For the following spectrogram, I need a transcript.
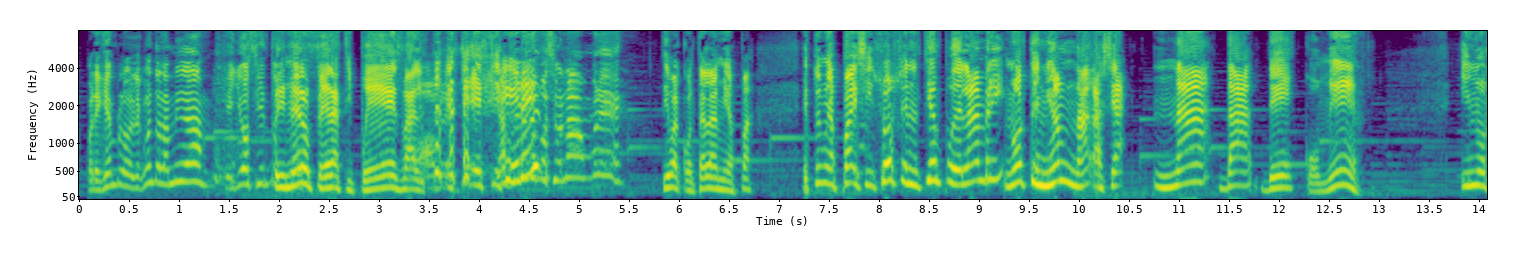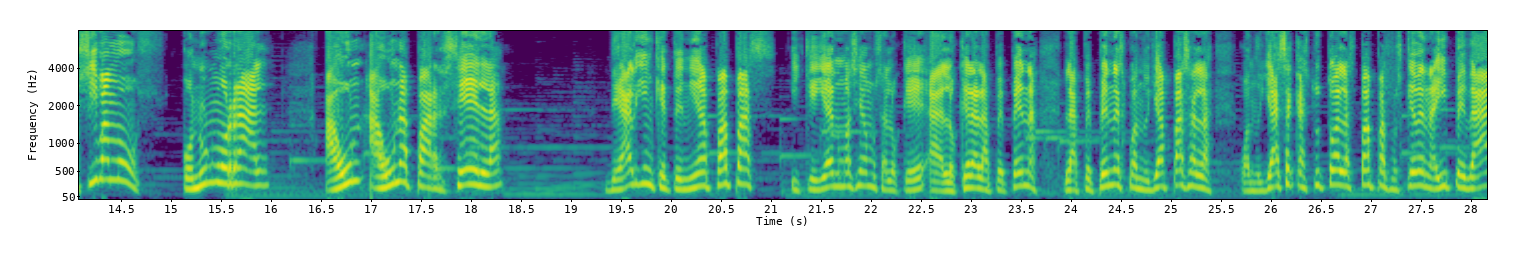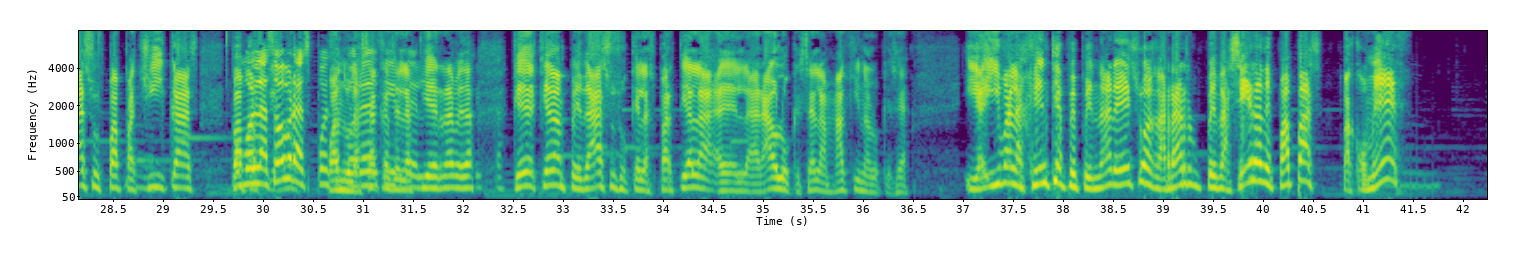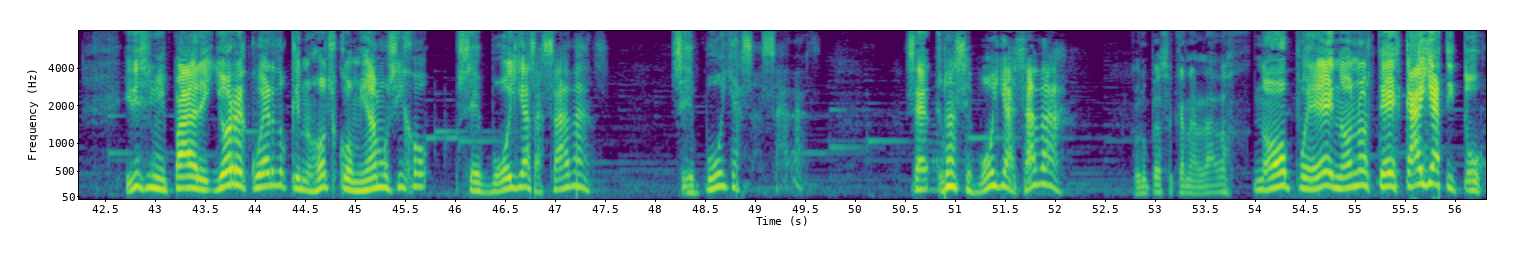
Por ejemplo, le cuento a la amiga que yo siento. Primero, que espérate, pues, vale. Es que, es que emocionado, hombre. te iba a contarle a mi papá. Esto mi papá, y si sos en el tiempo del hambre, no teníamos nada, o sea, nada de comer. Y nos íbamos con un morral a, un, a una parcela de alguien que tenía papas y que ya nomás íbamos a lo que, a lo que era la pepena. La pepena es cuando ya pasa la, cuando ya sacas tú todas las papas, pues quedan ahí pedazos, papas chicas. Como las obras, pues, Cuando las sacas de la tierra, ¿verdad? pista. Que- quedan pedazos o que las partía la, el arao, lo que sea, la máquina, lo que sea. Y ahí iba la gente a pepenar eso, a agarrar pedacera de papas para comer. Y dice mi padre, yo recuerdo que nosotros comíamos, hijo, cebollas asadas. Cebollas asadas. O sea, una cebolla asada. Con un pedazo de carne al lado. No, pues, no, no estés, cállate tú.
